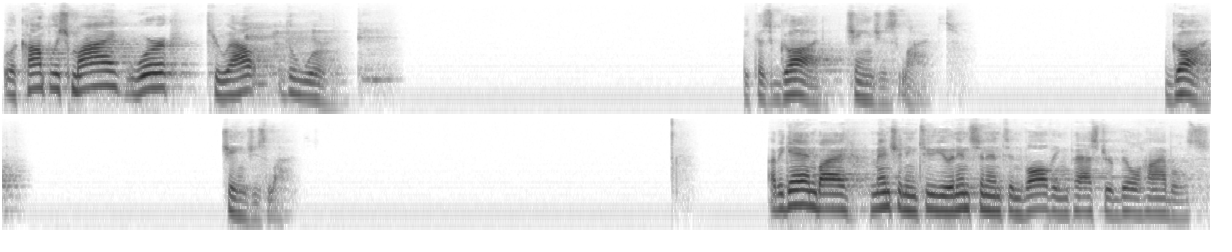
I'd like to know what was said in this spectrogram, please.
will accomplish my work throughout the world. Because God changes lives. God changes lives. I began by mentioning to you an incident involving Pastor Bill Hybels.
